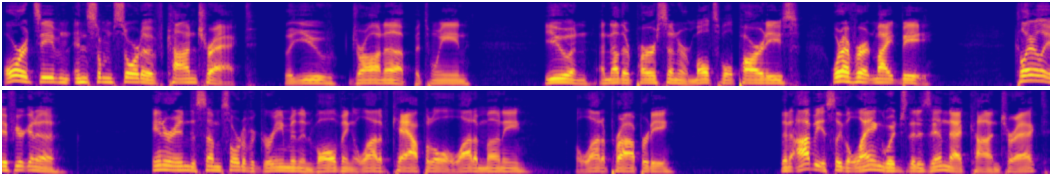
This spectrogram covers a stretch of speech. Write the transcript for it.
or it's even in some sort of contract that you've drawn up between you and another person or multiple parties, whatever it might be. Clearly, if you're going to enter into some sort of agreement involving a lot of capital, a lot of money, a lot of property, then obviously the language that is in that contract,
